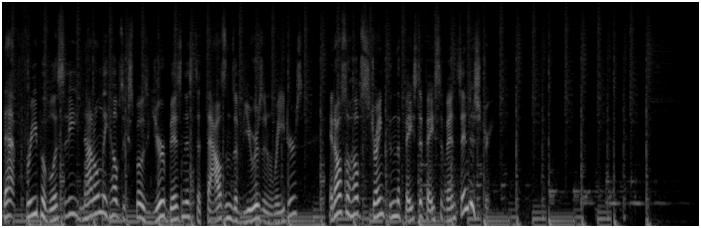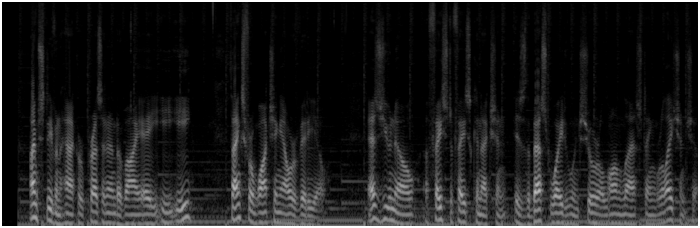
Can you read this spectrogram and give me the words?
That free publicity not only helps expose your business to thousands of viewers and readers, it also helps strengthen the face to face events industry. I'm Steven Hacker, President of IAEE. Thanks for watching our video. As you know, a face-to-face -face connection is the best way to ensure a long-lasting relationship.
